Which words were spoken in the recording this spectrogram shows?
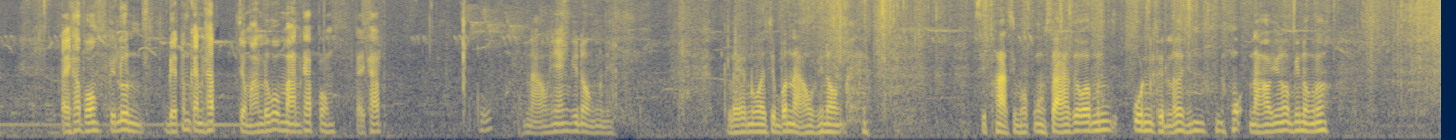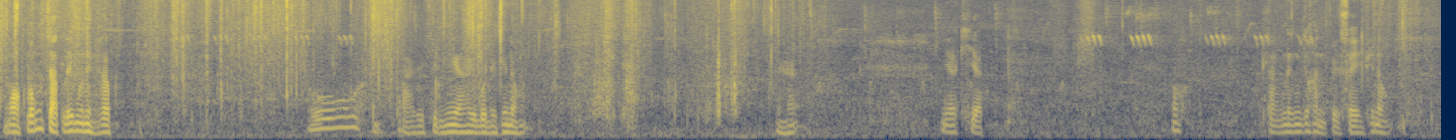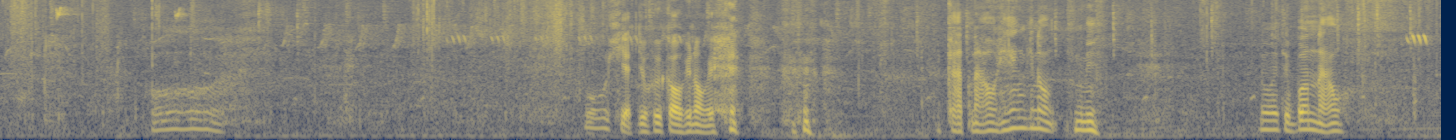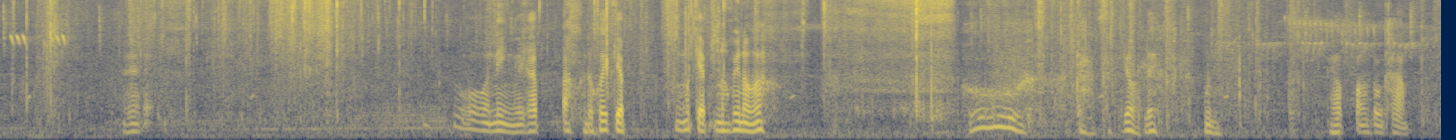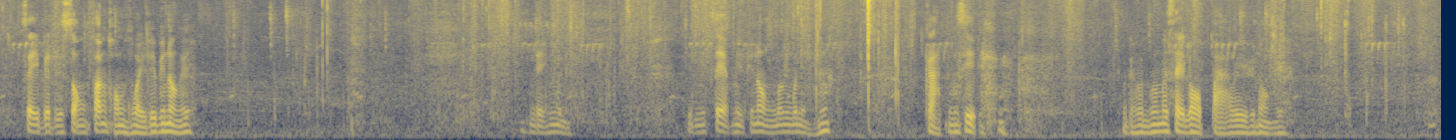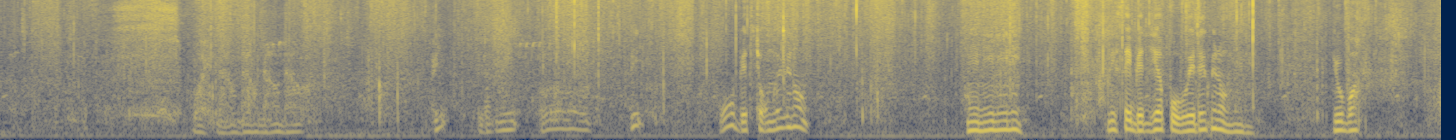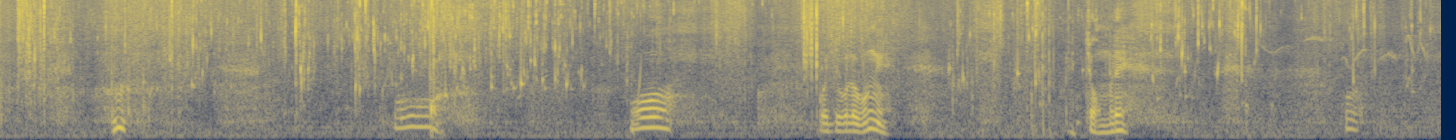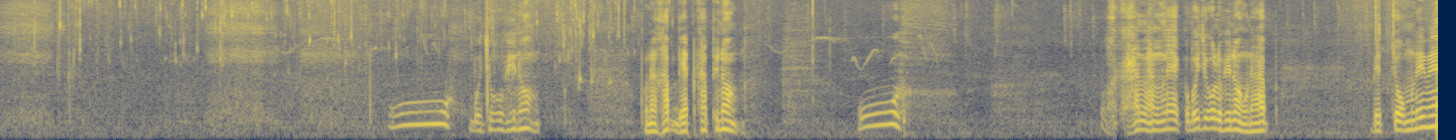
ไปครับผมไปรุ่นเบ็ดน้ำกันครับจะมาหรือประมาณครับผมไปครับอู้หนาวแห้งพี่น้องมื้อนี้เลยนัวจะบ่หนาวพี่น้อง สิบห้าสิบหกองศาแต่ว่ามันอุ่นขึ้นเลยหนาวอยู่เนาะพี่น้องเนาะหมอกลงจัดเลยมือนี้ครับโอ้ตายจะกินเนื้อให้บนเลยพี่น้องนะฮะเนื้อเขียดหลังหนึงจะหันไปใส่พี่น้องโอ้โอ้เขียดอยู่คือเก่าพี่น้องเลยากาศหนาวแห้งพี่น้องนี่ดูว่าจะบ้นหนาวนะฮะโอ้นิ่งเลยครับอะเดี๋ยวค่อยเก็บมาเก็บเน้องพี่น้องเนาะโอ้อากาศสุดยอดเลยนี่นะครับฟังตรงข้าม ใส่เบ็ดหรือสองฟังของหวยเลยพี่น้องเอ้ยเด้งมือนี่จิมีแตบมีพี่น้องเบ้างมือนี่เนาะอากาศจังสิ เดี๋ยวมันมาใส่หลอบปลาเลยพี่น้องเลยโอ้ยหนาวหนาวหนาวหนาวแล้วนี่โอ้เฮ้ยโอ้เบ็ดจมเลยพี่น้องนี่นี่นี่นี่นี่ใส่เบ็ดเยื่อปูไว้ได้พี่น้องนี่นี่อยู่บ่อื้อโอ้โอ้บ่อยู่หรือวังนี่เบ็ดจมเลยโอ้โอ้บ่อยู่พี่น้อง คุณ นะครับ เบ็ดครับพี่น้องอู้การหลังแรกก็บ่ยู่เลยพี่น้องนะครับ เบ็ดจมเลยไหม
